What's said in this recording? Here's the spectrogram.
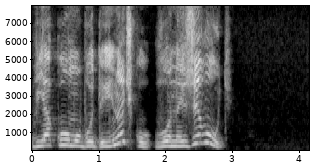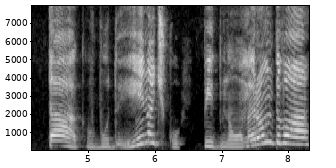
В якому будиночку вони живуть? Так, в будиночку під номером 2.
